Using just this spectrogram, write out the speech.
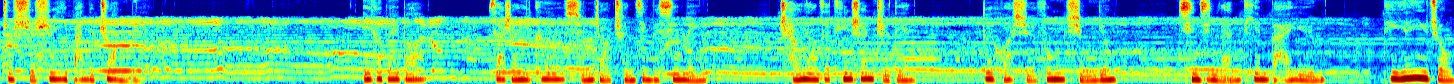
这史诗一般的壮丽？一个背包，加上一颗寻找纯净的心灵。徜徉在天山之巅，对话雪峰雄鹰，亲近蓝天白云，体验一种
